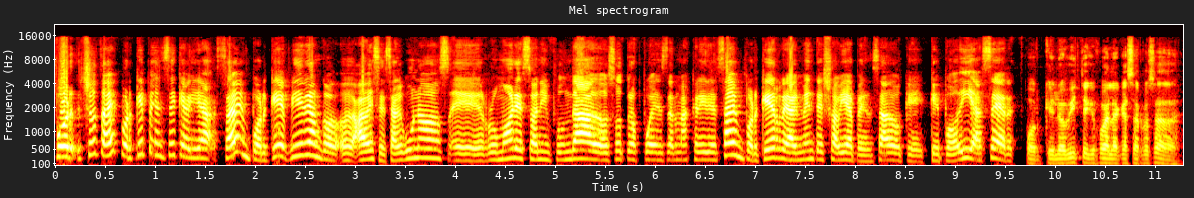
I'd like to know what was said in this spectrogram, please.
Por, yo, ¿sabes por qué pensé que había? ¿Saben por qué? Vieron co- a veces algunos eh, rumores son infundados, otros pueden ser más creíbles. ¿Saben por qué realmente yo había pensado que, que podía ser? Porque lo viste que fue a la Casa Rosada.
